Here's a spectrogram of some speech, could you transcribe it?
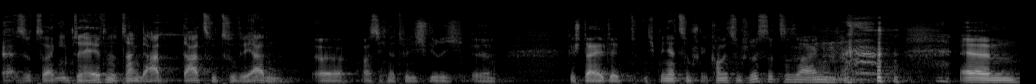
äh, sozusagen ihm zu helfen, sozusagen da, dazu zu werden. äh, was sich natürlich schwierig äh, gestaltet. Ich bin jetzt zum, ich komme zum Schluss sozusagen. ähm,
